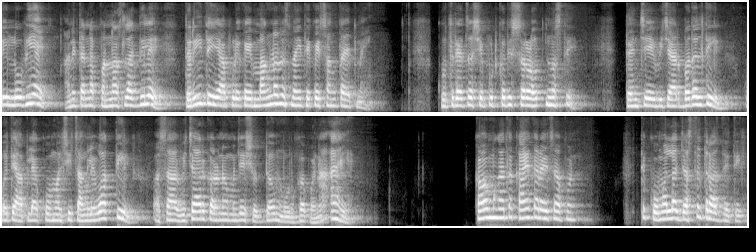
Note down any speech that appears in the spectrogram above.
ते लोभी आहेत आणि त्यांना पन्नास लाख दिले तरी ते यापुढे काही मागणारच नाही ते काही सांगता येत नाही. कुत्र्याचं शेपूट कधीच सरळ होत नसते. त्यांचे विचार बदलतील व ते आपल्या कोमलशी चांगले वागतील असा विचार करणं म्हणजे शुद्ध मूर्खपणा आहे. का हो मग आता काय करायचं आपण? ते कोमलला जास्त त्रास देतील.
